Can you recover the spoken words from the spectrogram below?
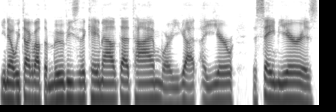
you know we talk about the movies that came out at that time where you got a year the same year as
